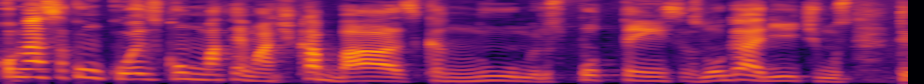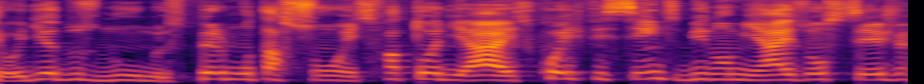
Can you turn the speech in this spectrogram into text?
Começa com coisas como matemática básica, números, potências, logaritmos, teoria dos números, permutações, fatoriais, coeficientes binomiais, ou seja,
